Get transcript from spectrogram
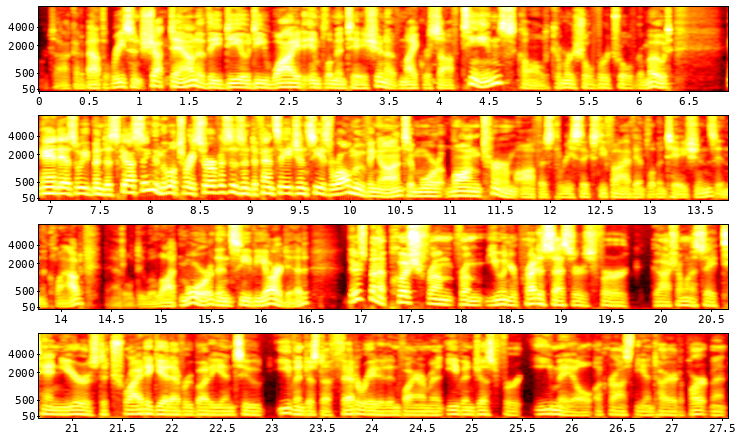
we're talking about the recent shutdown of the DoD wide implementation of Microsoft Teams called Commercial Virtual Remote. And as we've been discussing, the military services and defense agencies are all moving on to more long term Office 365 implementations in the cloud. That'll do a lot more than CVR did. There's been a push from from you and your predecessors for gosh, I want to say 10 years to try to get everybody into even just a federated environment, even just for email across the entire department.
